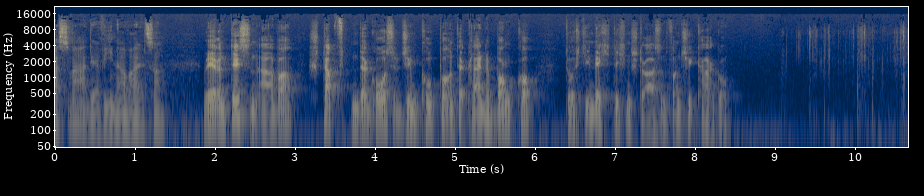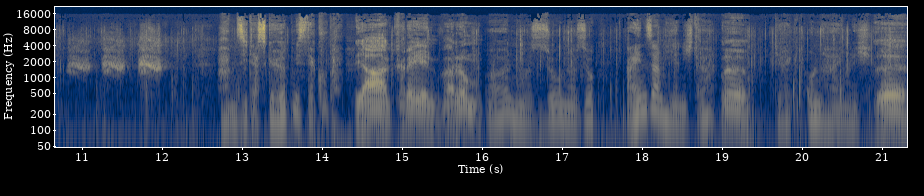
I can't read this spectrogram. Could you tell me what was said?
Das war der Wiener Walzer. Währenddessen aber stapften der große Jim Cooper und der kleine Bonko durch die nächtlichen Straßen von Chicago. Haben Sie das gehört, Mr. Cooper? Ja, Krähen, warum? Oh, nur so, nur so. Einsam hier, nicht wahr? Äh, Direkt unheimlich. äh,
